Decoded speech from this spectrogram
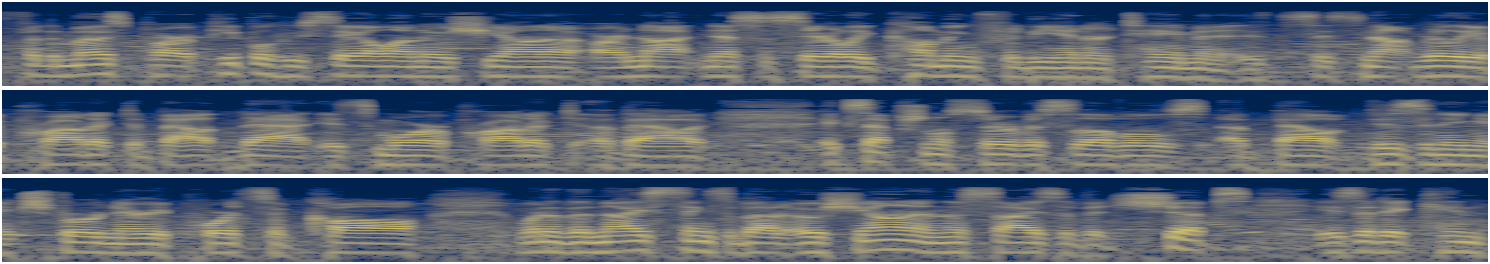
for the most part, people who sail on Oceania are not necessarily coming for the entertainment. It's, it's not really a product about that. It's more a product about exceptional service levels, about visiting extraordinary ports of call. One of the nice things about Oceania and the size of its ships is that it can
